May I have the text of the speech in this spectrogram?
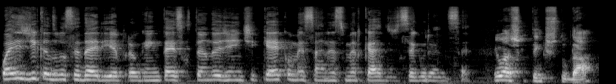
quais dicas você daria para alguém que está escutando a gente e quer começar nesse mercado de segurança? Eu acho que tem que estudar,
